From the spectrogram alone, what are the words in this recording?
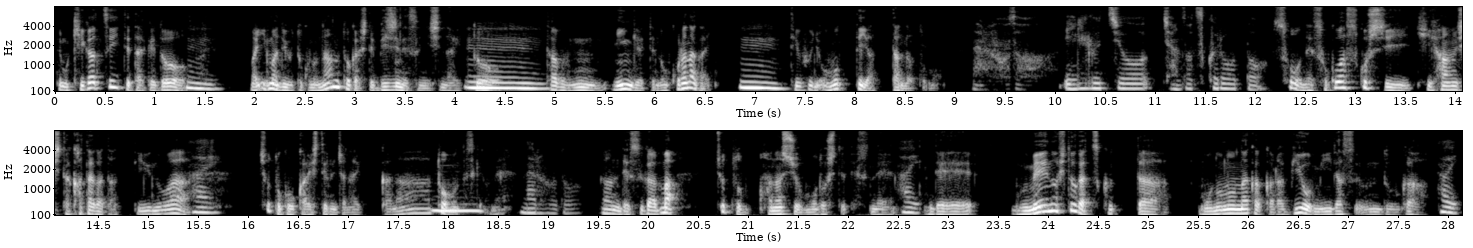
でも気がついてたけど、うん。まあ、今で言うとこの何とかしてビジネスにしないと、うん、多分民芸って残らないっうん。ていうふうに思ってやったんだと思う。なるほど。入り口をちゃんと作ろうと。そうねそこは少し批判した方々っていうのははい。ちょっと誤解してるんじゃないかなと思うんですけどね。なるほど。なんですがまあちょっと話を戻してですね、はい。で無名の人が作ったものの中から美を見出す運動がはい。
